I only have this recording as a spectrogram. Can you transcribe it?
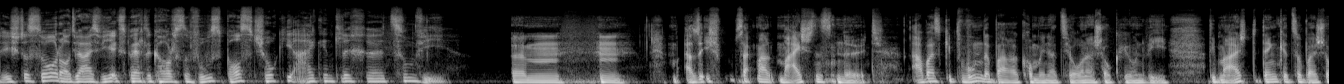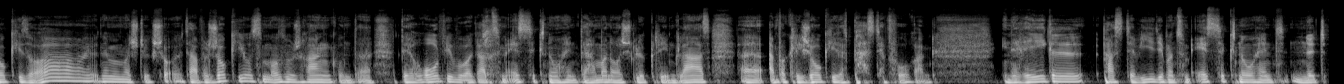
ist das so. Radio 1 wie experte Carsten Fuß passt Schoki eigentlich äh, zum Wein? Ähm, hm. Also ich sag mal meistens nicht. Aber es gibt wunderbare Kombinationen Schoki und Wein. Die meisten denken so bei Schoki so, ah, nehmen wir mal ein Stück Scho Tafel Schoki aus dem, aus dem Schrank und äh, der Rotwein, wo wir gerade zum Essen genommen haben, da haben wir noch ein Stück im Glas. Äh, einfach ein Schoki, das passt hervorragend. In der Regel passt der Wein, den man zum Essen genommen hat, nicht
